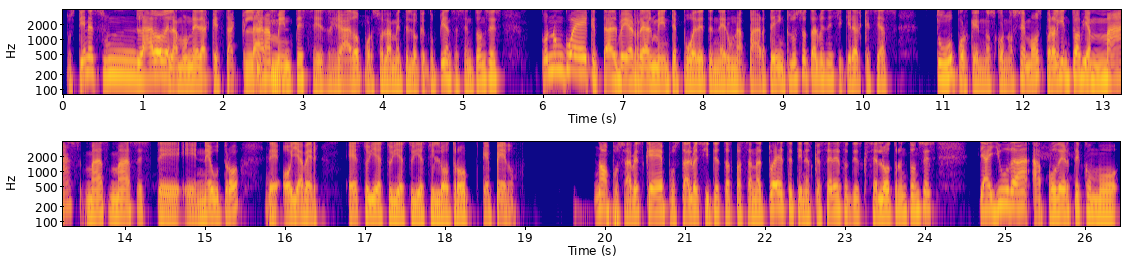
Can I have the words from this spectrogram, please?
pues tienes un lado de la moneda que está claramente sesgado por solamente lo que tú piensas. Entonces, con un güey que tal vez realmente puede tener una parte, incluso tal vez ni siquiera que seas tú, porque nos conocemos, pero alguien todavía más, más, más este, eh, neutro, de, oye, a ver, esto y esto y esto y esto y lo otro, ¿qué pedo? No, pues sabes qué, pues tal vez sí te estás pasando a tu este, tienes que hacer esto, tienes que hacer lo otro. Entonces, te ayuda a poderte como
